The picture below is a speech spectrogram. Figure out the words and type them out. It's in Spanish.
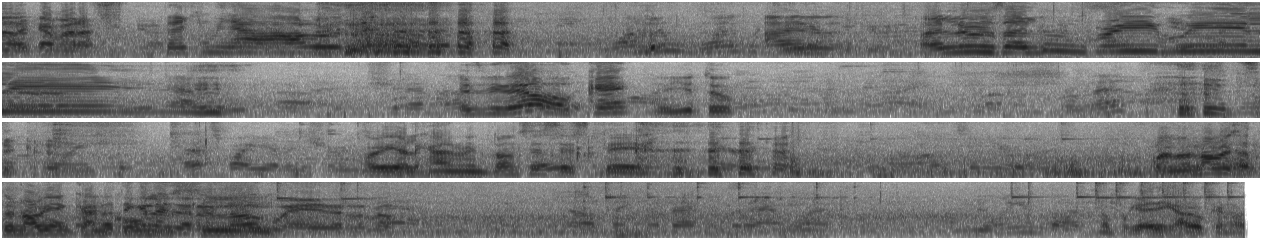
la cámara. Take me out. I, I lose, I lose. Free Willy. ¿Es video o qué? De YouTube. Oye Alejandro, entonces este, cuando no ves a tu novia en Cancún, Platícales de sí. No, porque ya dije algo que no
